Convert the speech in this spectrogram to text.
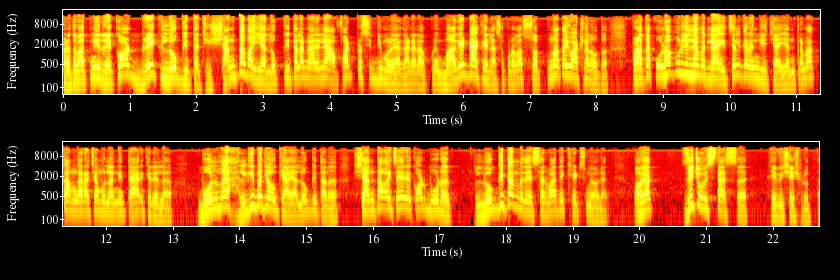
आणि आता बातमी रेकॉर्ड ब्रेक लोकगीताची. शांताबाई या लोकगीताला मिळालेल्या अफाट प्रसिद्धीमुळे या गाण्याला कोणी मागे टाकेल असं कोणाला स्वप्नातही वाटलं नव्हतं. पण आता कोल्हापूर जिल्ह्यामधल्या इचलकरंजीच्या यंत्रमाग कामगाराच्या मुलांनी तयार केलेलं बोलमय हलगी बजाव क्या या लोकगीतानं शांताबाईचंही रेकॉर्ड बोर्डत लोकगीतांमध्ये सर्वाधिक हिट्स मिळवल्यात. पाहुयात झी चोवीस तास हे विशेष वृत्त.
